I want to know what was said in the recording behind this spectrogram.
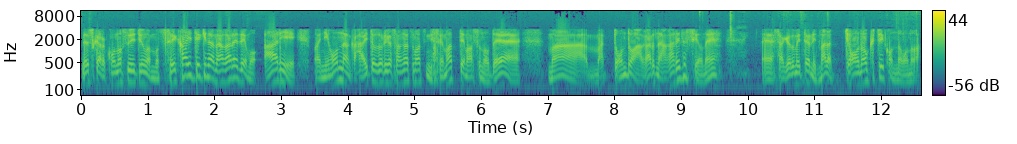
えですから、この水準はもう世界的な流れでもあり、まあ、日本なんか配当取りが3月末に迫ってますので、まあ、まあ、どんどん上がる流れですよね。ええ先ほども言ったように、まだ序の口、こんなものは。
